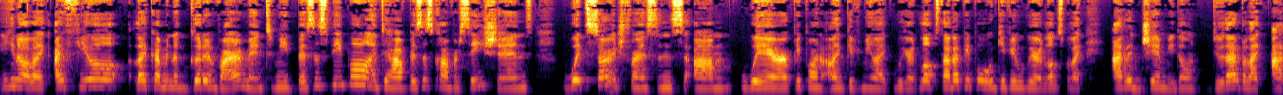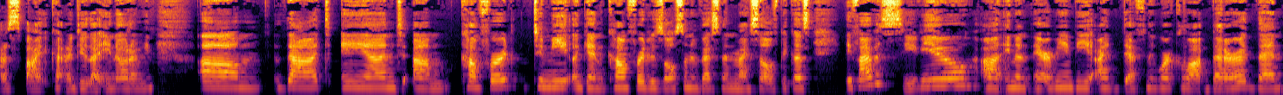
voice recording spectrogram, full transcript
you know, like I feel like I'm in a good environment to meet business people and to have business conversations with Serge, for instance, um, where people are not like giving me like weird looks. Not that people will give you weird looks, but like at a gym, you don't do that, but like at a spa, you kind of do that. You know what I mean? Um, that and um, comfort to me, again, comfort is also an investment in myself because if I have a sea view uh, in an Airbnb, I definitely work a lot better than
